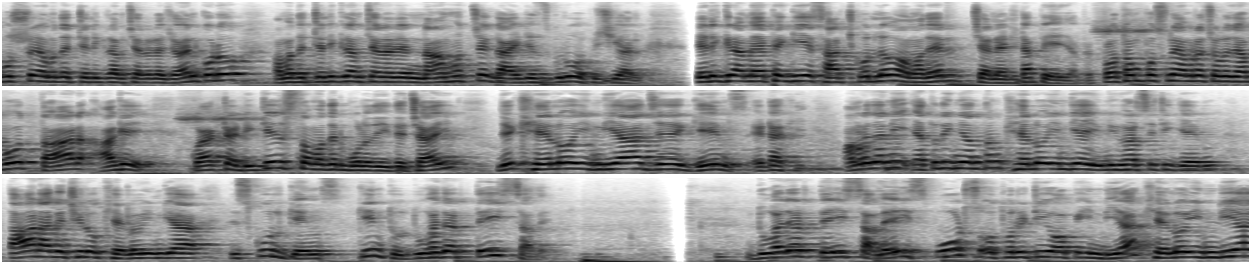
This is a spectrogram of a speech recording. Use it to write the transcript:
অবশ্যই আমাদের টেলিগ্রাম চ্যানেলে জয়েন করো। আমাদের টেলিগ্রাম চ্যানেলের নাম হচ্ছে গাইডেন্স গুরু অফিসিয়াল টেলিগ্রাম অ্যাপে গিয়ে সার্চ করলেও আমাদের চ্যানেলটা পেয়ে যাবে। প্রথম প্রশ্নে আমরা চলে যাব, তার আগে কয়েকটা ডিটেলস তোমাদের বলে দিতে চাই যে খেলো ইন্ডিয়া যে গেমস, এটা কি? আমরা জানি এতদিন জানতাম খেলো ইন্ডিয়া ইউনিভার্সিটি গেম, তার আগে ছিল খেলো ইন্ডিয়া স্কুল গেমস, কিন্তু দু হাজার তেইশ সালে দু হাজার তেইশ সালে sports authority of India Khelo India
